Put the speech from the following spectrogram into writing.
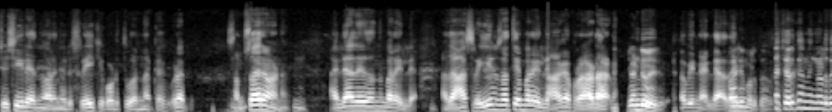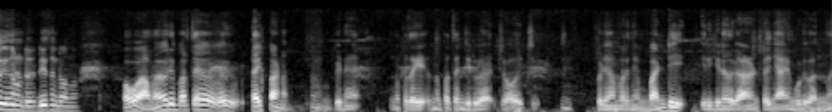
സുശീല എന്ന് പറഞ്ഞൊരു സ്ത്രീക്ക് കൊടുത്തു എന്നൊക്കെ ഇവിടെ സംസാരമാണ്. അല്ലാതെ ഇതൊന്നും പറയില്ല. അത് ആ സ്ത്രീയും സത്യം പറയില്ല. ആകെ പ്രാടാണ്. രണ്ടുപേരും. പിന്നെ അല്ലാതെ ഭാര്യയും ഭർത്താവ്. ചെറുക്കൻ നിങ്ങളുടെ അടുത്ത് എങ്ങനെയുണ്ട് ഡീസന്റ് ആണോ? ഓ അവൻ ഒരു പ്രത്യേക ഒരു ടൈപ്പാണ് പിന്നെ മുപ്പത്തി മുപ്പത്തഞ്ച് രൂപ ചോദിച്ചു. അപ്പോൾ ഞാൻ പറഞ്ഞു വണ്ടി ഇരിക്കുന്നത് കാണിട്ട് ഞാനും കൂടി വന്ന്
